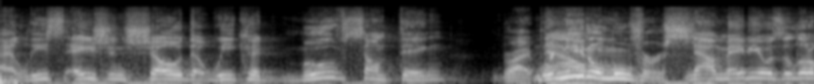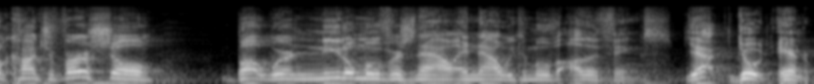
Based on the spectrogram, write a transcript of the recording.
at least Asians showed that we could move something. Right. We're needle movers. Now, maybe it was a little controversial, but we're needle movers now, and now we can move other things. Yeah, dude, Andrew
